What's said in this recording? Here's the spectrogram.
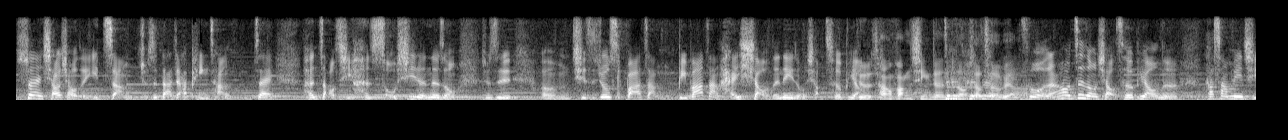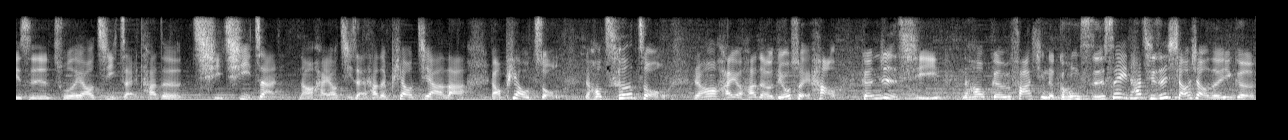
虽然小小的一张，就是大家平常在很早期很熟悉的那种，就是嗯，其实就是巴掌比巴掌还小的那种小车票，就是长方形的那种小车票。没错，然后这种小车票呢，它上面其实除了要记载它的起讫站，然后还要记载它的票价啦，然后票种，然后车种，然后还有它的流水号跟日期，然后跟发行的公司，所以它其实小小的一个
